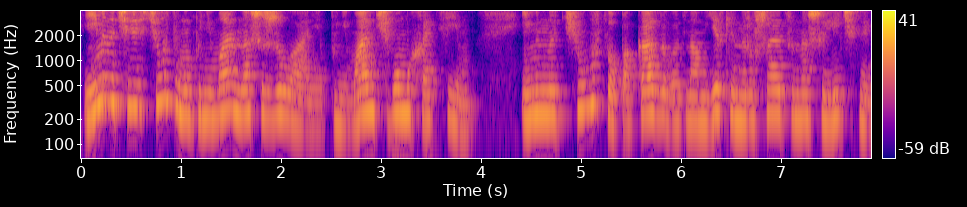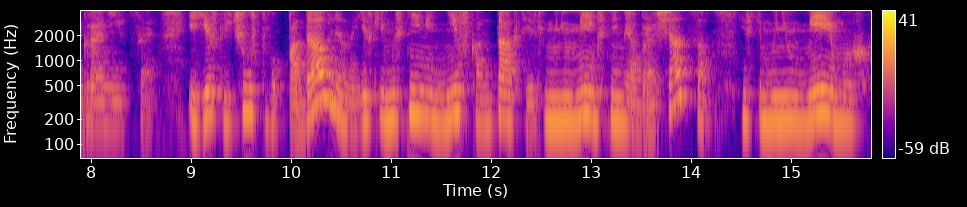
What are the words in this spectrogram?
И именно через чувства мы понимаем наши желания, понимаем, чего мы хотим. Именно чувства показывают нам, если нарушаются наши личные границы. И если чувства подавлены, если мы с ними не в контакте, если мы не умеем с ними обращаться, если мы не умеем их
